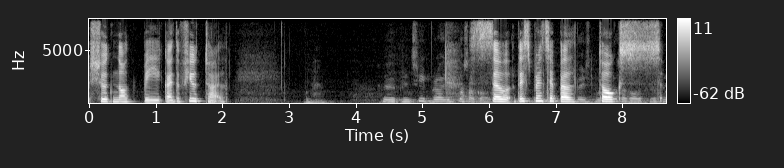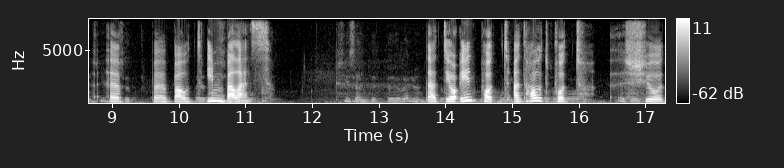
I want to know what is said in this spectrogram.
should not be kind of futile. So this principle talks uh, about imbalance, that your input and output should,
